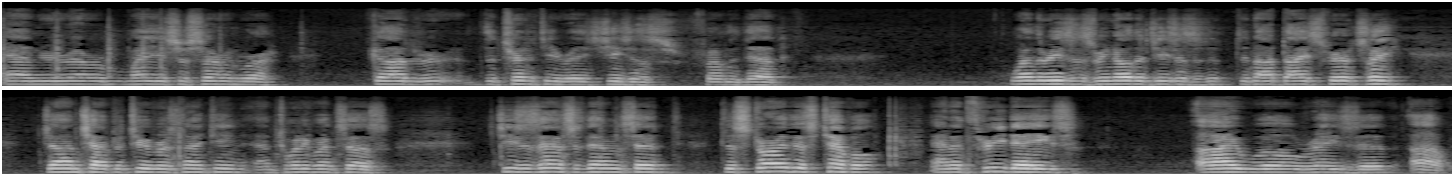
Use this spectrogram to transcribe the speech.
And you remember my Easter sermon where God, the Trinity raised Jesus from the dead. One of the reasons we know that Jesus did not die spiritually, John chapter 2, verse 19 and 21 says, Jesus answered them and said, Destroy this temple, and in three days I will raise it up.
